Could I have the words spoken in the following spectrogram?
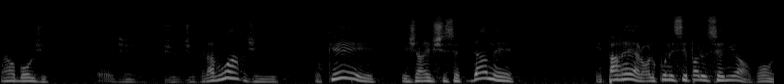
Alors bon, je, euh, je, vais la voir, j'ai ok, et j'arrive chez cette dame et, et pareil, alors elle ne connaissait pas le Seigneur. Bon,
